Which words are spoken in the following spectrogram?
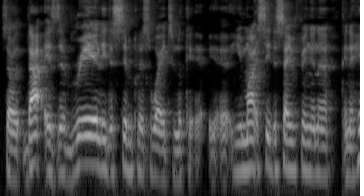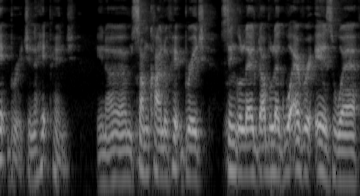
So that is the really the simplest way to look at it. You might see the same thing in a in a hip bridge, in a hip hinge. You know, um, some kind of hip bridge, single leg, double leg, whatever it is, where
